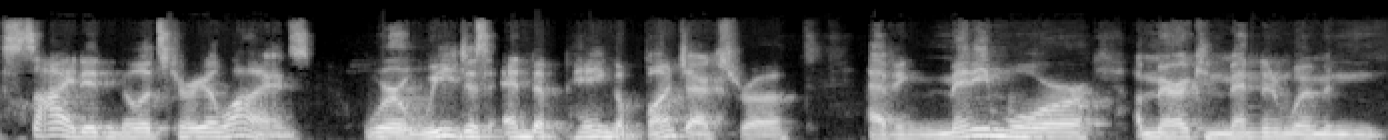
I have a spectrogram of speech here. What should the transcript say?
sided military alliance where we just end up paying a bunch extra, having many more American men and women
